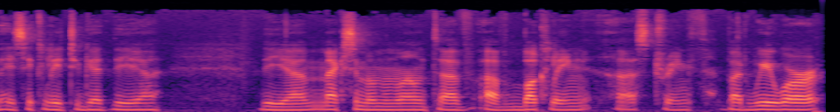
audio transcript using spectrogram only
basically to get the uh, the uh, maximum amount of, of buckling strength. But we were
